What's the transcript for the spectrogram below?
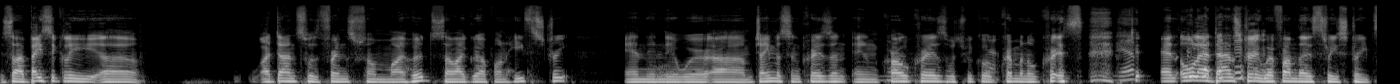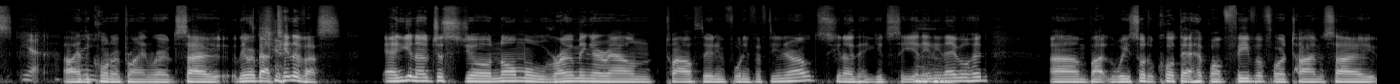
So I basically, uh, I danced with friends from my hood. So I grew up on Heath Street, and then there were um, Jameson Crescent and Kroll Yeah. Cres, which we call Yeah. Criminal Cres, Yep. and all our dance crew were from those three streets Yeah. uh, in the corner of Bryan Road. So there were about 10 of us. And, you know, just your normal roaming around 12, 13, 14, 15 year olds, you know, that you'd see in any Mm. neighborhood. Um, but we sort of caught that hip hop fever for a time. So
